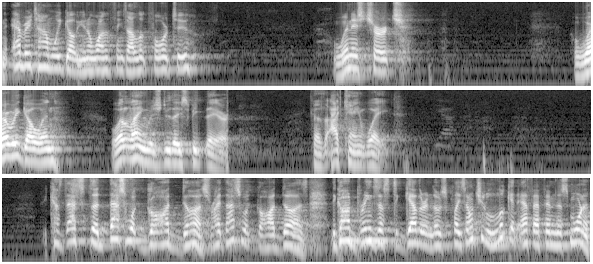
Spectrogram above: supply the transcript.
And every time we go, you know one of the things I look forward to? When is church? Where are we going? What language do they speak there? Because I can't wait. Because that's, the, that's what God does, right? That's what God does. God brings us together in those places. I want you to look at FFM this morning.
